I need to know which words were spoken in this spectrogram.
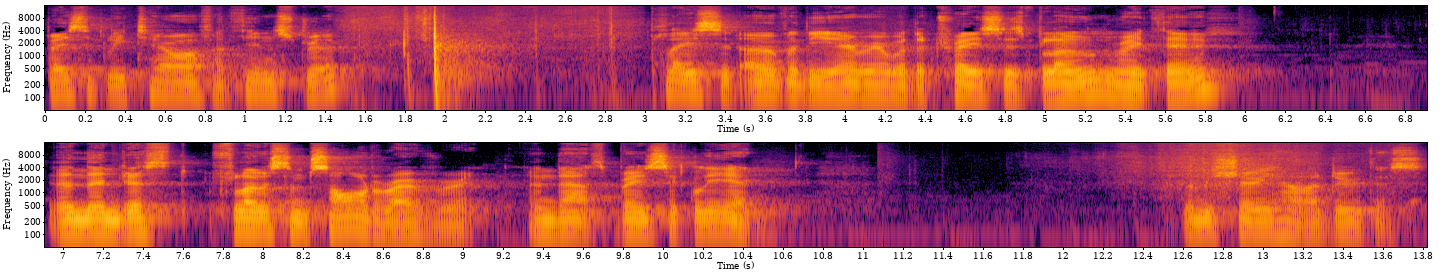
Basically tear off a thin strip, place it over the area where the trace is blown right there and then just flow some solder over it. And that's basically it. Let me show you how I do this.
